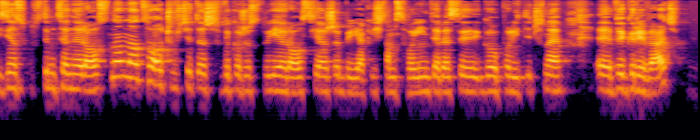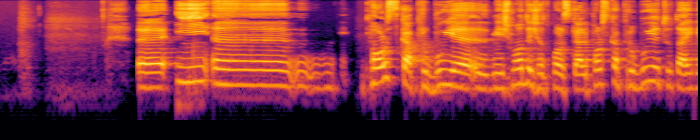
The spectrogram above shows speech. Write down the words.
i w związku z tym ceny rosną, no co oczywiście też wykorzystuje Rosja, żeby jakieś tam swoje interesy geopolityczne e, wygrywać. E, I Polska próbuje, mieliśmy odejść od Polski, ale Polska próbuje tutaj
